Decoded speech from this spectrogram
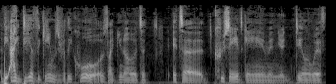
the idea of the game was really cool. It was like you know, it's a it's a Crusades game, and you're dealing with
